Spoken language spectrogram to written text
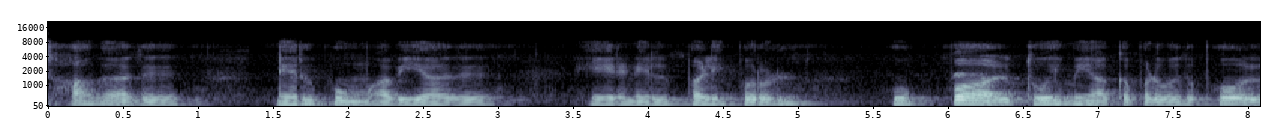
சாகாது நெருப்பும் அவியாது. ஏனெனில் பழிப்பொருள் உப்பால் தூய்மையாக்கப்படுவது போல்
